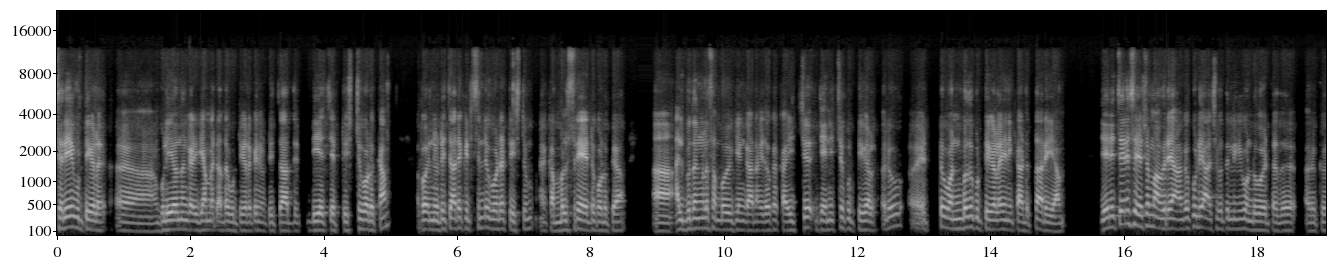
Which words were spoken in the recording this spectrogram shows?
ചെറിയ കുട്ടികൾ ഗുളിയൊന്നും കഴിക്കാൻ പറ്റാത്ത കുട്ടികൾക്ക് ന്യൂട്രിച്ചാർജ് ഡി എച്ച് ട്വിസ്റ്റ് കൊടുക്കാം. അപ്പോൾ ന്യൂട്രിച്ചാർജ് കിഡ്സിന്റെ കൂടെ ട്വിസ്റ്റും കമ്പൾസറി ആയിട്ട് കൊടുക്കുക. അത്ഭുതങ്ങൾ സംഭവിക്കും കാരണം ഇതൊക്കെ കഴിച്ച് ജനിച്ച കുട്ടികൾ ഒരു എട്ട് ഒൻപത് കുട്ടികളെ എനിക്ക് അടുത്തറിയാം. ജനിച്ചതിന് ശേഷം അവരെ ആകെക്കൂടി ആശുപത്രിയിലേക്ക് കൊണ്ടുപോയിട്ടത് അവർക്ക്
